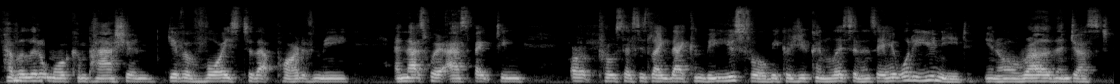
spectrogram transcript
have a mm-hmm. little more compassion give a voice to that part of me and that's where aspecting or processes like that can be useful because you can listen and say, hey, what do you need? You know, rather than just,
